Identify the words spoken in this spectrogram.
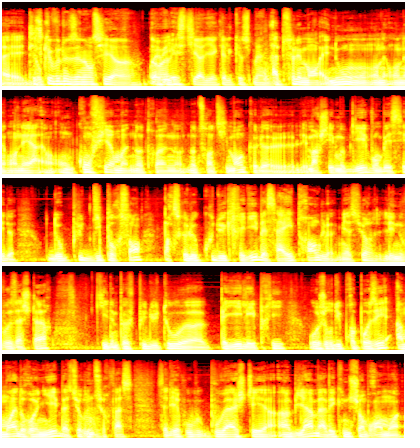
Euh, C'est ce que vous nous annonciez hein, dans Oui. Investir il y a quelques semaines. Absolument. Et nous, on, on, on, est, on confirme notre, notre sentiment que le, les marchés immobiliers vont baisser de, de plus de 10% parce que le coût du crédit, ben, ça étrangle bien sûr les nouveaux acheteurs qui ne peuvent plus du tout euh, payer les prix aujourd'hui proposés, à moins de renier ben, sur une surface. C'est-à-dire que vous pouvez acheter un bien, mais avec une chambre en moins.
